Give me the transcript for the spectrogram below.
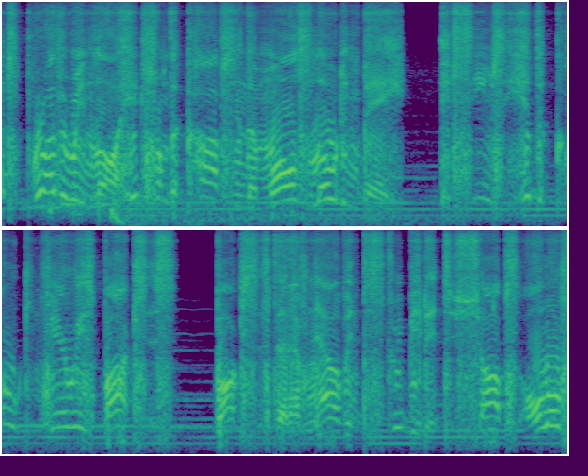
Vlad's brother-in-law hid from the cops in the mall's loading bay. It seems he hid the coke in various boxes. Boxes that have now been distributed to shops all over...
